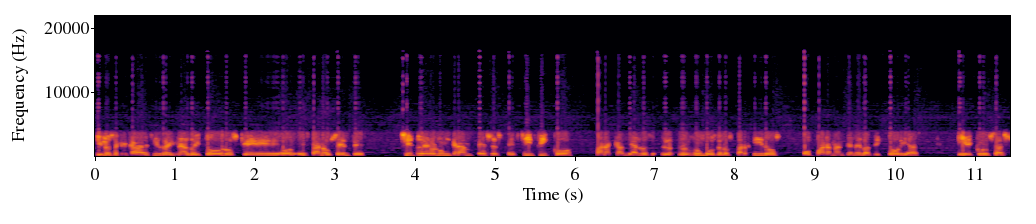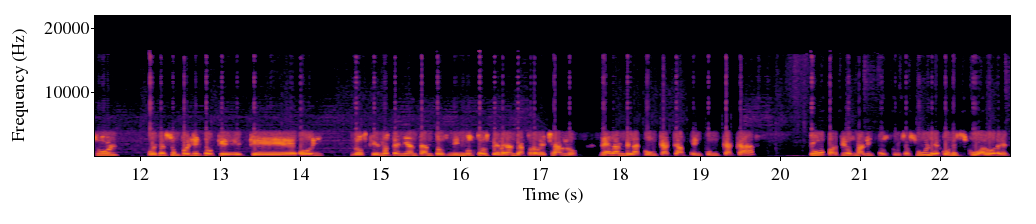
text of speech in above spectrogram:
Y los que acaba de decir Reinaldo y todos los que están ausentes, sí tuvieron un gran peso específico para cambiar los, los rumbos de los partidos o para mantener las victorias. Y el Cruz Azul, pues es un proyecto que, que hoy los que no tenían tantos minutos deberán de aprovecharlo. Hablan de la CONCACAF en CONCACAF, tuvo partidos malitos Cruz Azul eh, con esos jugadores,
